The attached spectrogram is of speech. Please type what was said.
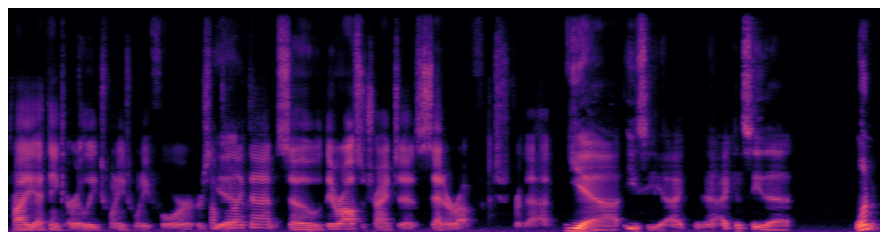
probably I think early 2024 or something Yeah. like that. So they were also trying to set her up for that. Yeah, easy. I can I can see that. One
